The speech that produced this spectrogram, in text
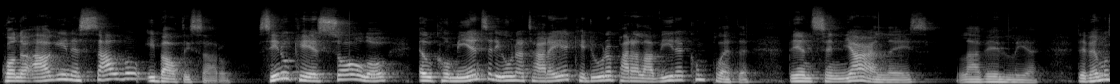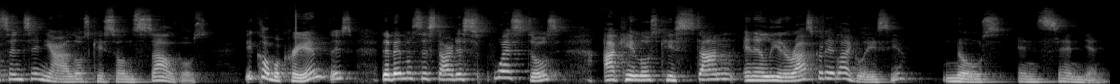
cuando alguien es salvo y bautizado, sino que es solo el comienzo de una tarea que dura para la vida completa de enseñarles la Biblia. Debemos enseñar a los que son salvos y como creyentes debemos estar dispuestos a que los que están en el liderazgo de la iglesia nos enseñen.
